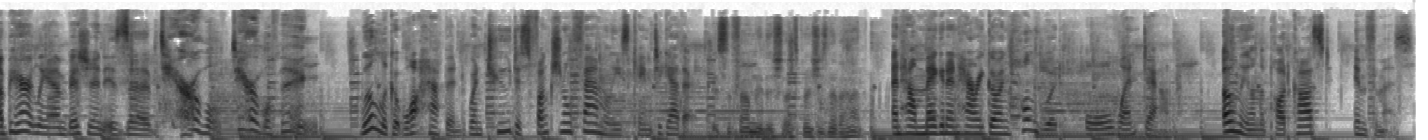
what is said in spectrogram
Apparently, ambition is a terrible, terrible thing. We'll look at what happened when two dysfunctional families came together. It's the family that I suppose she's never had. And how Meghan and Harry going Hollywood all went down. Only on the podcast, Infamous.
